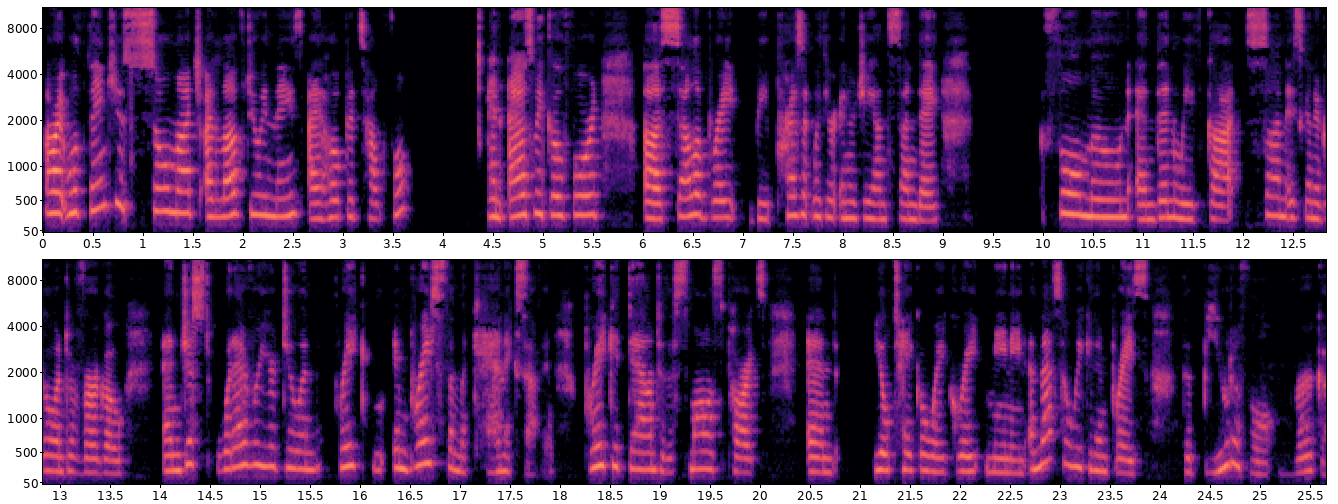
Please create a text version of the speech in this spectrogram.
All right. Well, thank you so much. I love doing these. I hope it's helpful. And as we go forward, uh, celebrate, be present with your energy on Sunday, full moon, and then we've got sun is going to go into Virgo. And just whatever you're doing, break, embrace the mechanics of it, break it down to the smallest parts, and you'll take away great meaning. And that's how we can embrace the beautiful Virgo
